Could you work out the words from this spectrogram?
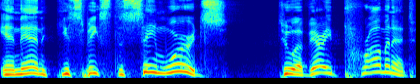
And then he speaks the same words to a very prominent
